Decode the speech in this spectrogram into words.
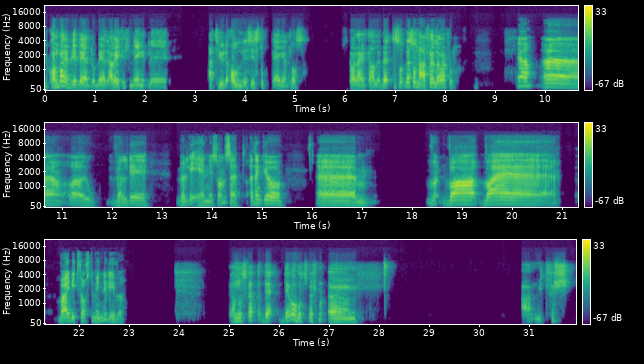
du kan bare bli bedre og bedre. Jeg vet ikke om det egentlig Jeg tror det aldri sier stopp, egentlig. også. Skal være helt ærlig. Det, det er sånn jeg føler, i hvert fall. Ja, øh, og jo veldig veldig enig sånn sett. Jeg tenker jo eh, hva, hva, er, hva er ditt første minne i livet? Ja, nå skal jeg det, det var et godt spørsmål. Um, ja, mitt første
